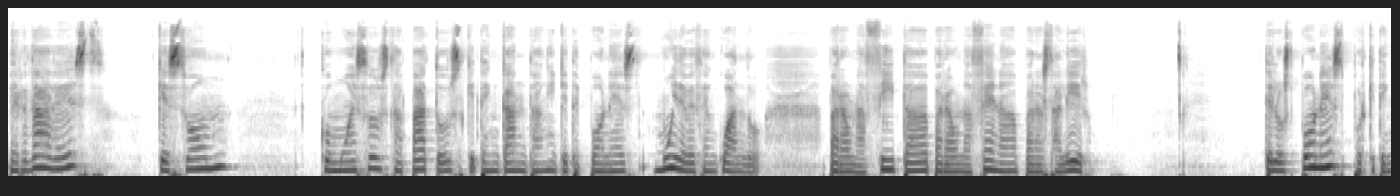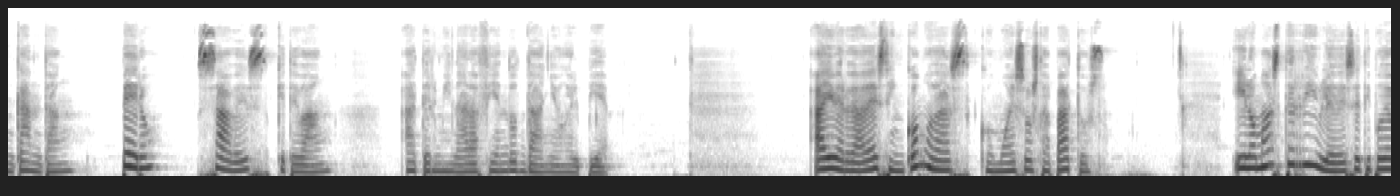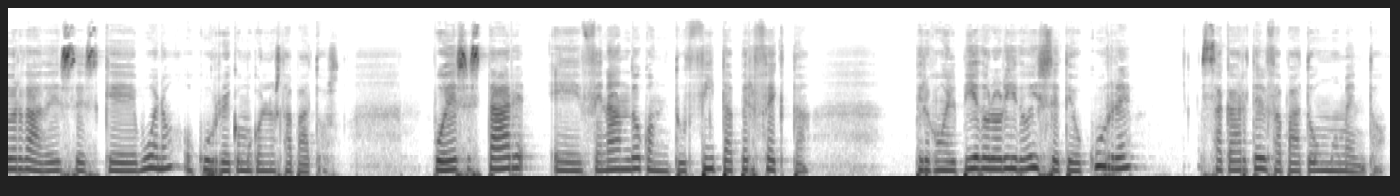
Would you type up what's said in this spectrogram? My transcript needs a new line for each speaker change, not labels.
verdades que son como esos zapatos que te encantan y que te pones muy de vez en cuando para una cita, para una cena, para salir. Te los pones porque te encantan, pero sabes que te van a terminar haciendo daño en el pie. Hay verdades incómodas como esos zapatos. Y lo más terrible de ese tipo de verdades es que, bueno, ocurre como con los zapatos. Puedes estar eh, cenando con tu cita perfecta, pero con el pie dolorido y se te ocurre sacarte el zapato un momento.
